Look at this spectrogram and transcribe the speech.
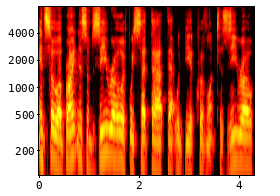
And so a brightness of 0 if we set that, that would be equivalent to zero,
